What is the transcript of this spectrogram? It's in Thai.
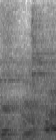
บรถด้วยค่ะ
